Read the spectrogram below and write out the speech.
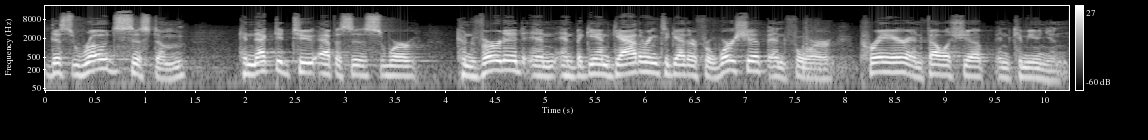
this road system connected to Ephesus were converted and, and began gathering together for worship and for prayer and fellowship and communion.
